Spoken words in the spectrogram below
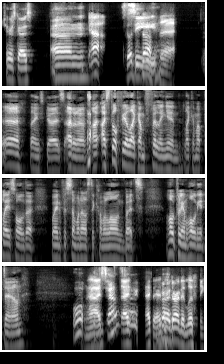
Cheers, guys. Um, Yeah, good see. stuff there. Eh, thanks, guys. I don't know. I, I still feel like I'm filling in, like I'm a placeholder waiting for someone else to come along, but hopefully I'm holding it down. Well, Nah, it sounds I, like I, I Go just started listening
